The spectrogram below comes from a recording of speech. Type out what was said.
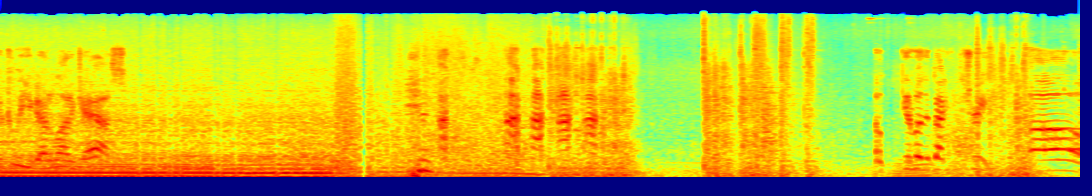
Luckily, you got a lot of gas. oh, get him on the back of the tree. Oh.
